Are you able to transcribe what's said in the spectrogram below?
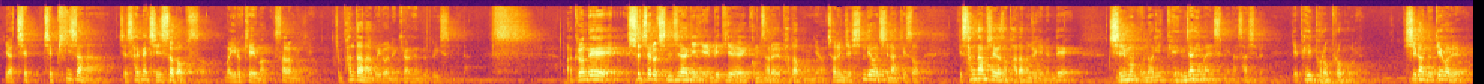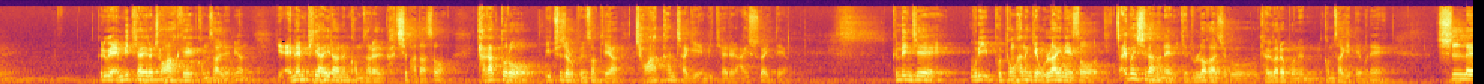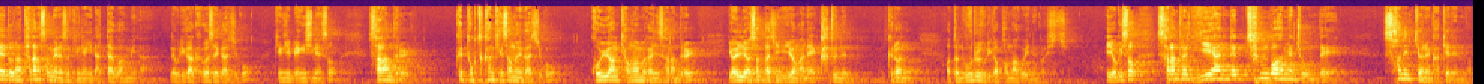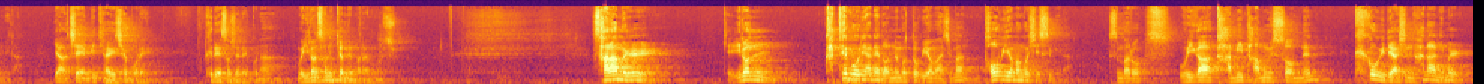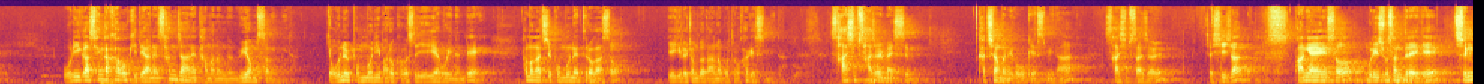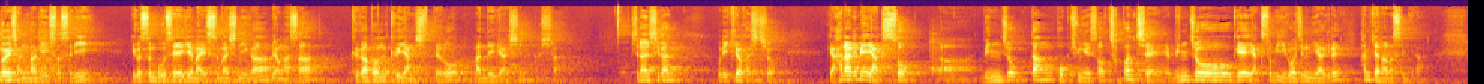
야, 제, 제 삶에 질서가 없어. 막 이렇게 막 사람 좀 판단하고 이러는 경향들도 있습니다. 아, 그런데 실제로 진지하게 이 MBTI 검사를 받아보면요. 저는 이제 신대원 진학해서 상담실 가서 받아본 적이 있는데 질문 문항이 굉장히 많습니다. 사실은 페이퍼로 풀어보면 시간도 꽤 걸려요. 그리고 MBTI를 정확하게 검사하려면 이 MMPI라는 검사를 같이 받아서 다각도로 입체적으로 분석해야 정확한 자기 MBTI를 알 수가 있대요. 근데 이제 우리 보통 하는 게 온라인에서 짧은 시간 안에 이렇게 눌러가지고 결과를 보는 검사기 때문에 신뢰도나 타당성 면에서 굉장히 낮다고 합니다. 근데 우리가 그것을 가지고 굉장히 맹신해서 사람들을 그 독특한 개성을 가지고 고유한 경험을 가진 사람들을 16가지 유형 안에 가두는 그런 어떤 우를 우리가 범하고 있는 것이죠. 여기서 사람들을 이해하는데 참고하면 좋은데 선입견을 갖게 되는 겁니다. 야, 제 MBTI 제 뭐래? 그래서 저랬구나. 뭐 이런 선입견을 말하는 거죠. 사람을 이런 카테고리 안에 넣는 것도 위험하지만 더 위험한 것이 있습니다. 그것은 바로 우리가 감히 담을 수 없는 크고 위대하신 하나님을 우리가 생각하고 기대하는 상자 안에 담아놓는 위험성입니다. 오늘 본문이 바로 그것을 얘기하고 있는데 한번 같이 본문에 들어가서 얘기를 좀 더 나눠보도록 하겠습니다. 44절 말씀 같이 한번 읽어보겠습니다. 44절 자 시작 광야에서 우리 조상들에게 증거의 장막이 있었으니 이것은 모세에게 말씀하시니가 명하사 그가 본 그 양식대로 만들게 하신 것이라 지난 시간 우리 기억하시죠? 그러니까 하나님의 약속, 어, 민족 땅 복중에서 첫 번째 민족의 약속이 이루어지는 이야기를 함께 나눴습니다.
